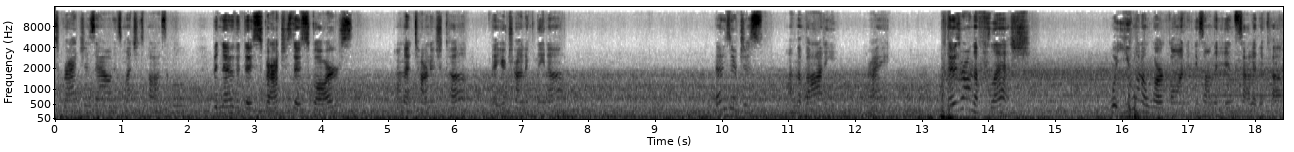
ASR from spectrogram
scratches out as much as possible. But know that those scratches, those scars on that tarnished cup that you're trying to clean up, those are just on the body, right? Those are on the flesh. What you want to work on is on the inside of the cup.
